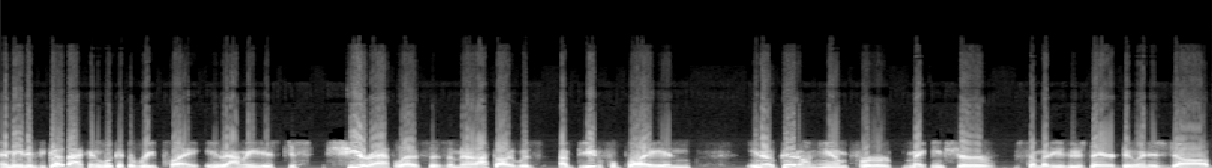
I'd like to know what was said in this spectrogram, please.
I mean, if you go back and look at the replay, it, I mean, it's just sheer athleticism, and I thought it was a beautiful play, and you know, good on him for making sure somebody who's there doing his job,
